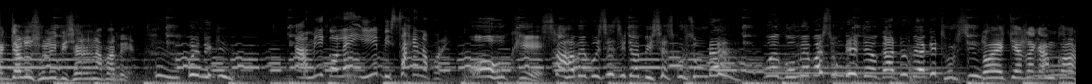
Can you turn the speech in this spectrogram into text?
একডালো চুলি বিচাৰি নাপাবি। হয় নেকি? আমি ক'লে ই বিশ্বাসে নকৰে। সুখী চাহাবে কৈছে যেতিয়া বিশ্বাস কৰছোং দে মই গমে পাইছোং দে তেওঁ গাটো বেয়াকে ধৰছি তই এতিয়া এটা কাম কৰ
